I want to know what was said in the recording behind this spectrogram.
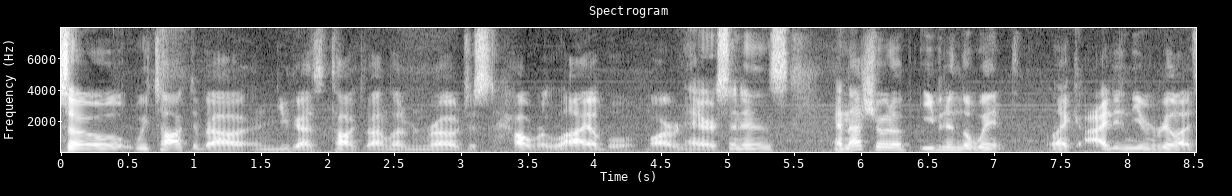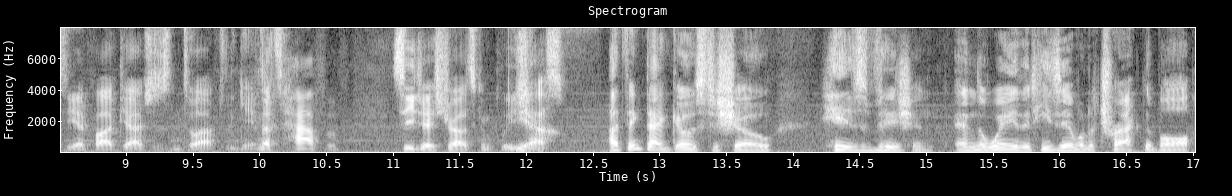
So we talked about, and you guys talked about in Lettermen Row, just how reliable Marvin Harrison is. And that showed up even in the wind. Like, I didn't even realize he had five catches until after the game. That's half of CJ Stroud's completions. Yeah. I think that goes to show his vision and the way that he's able to track the ball.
